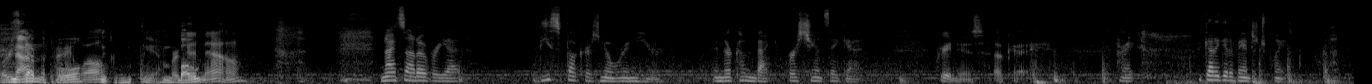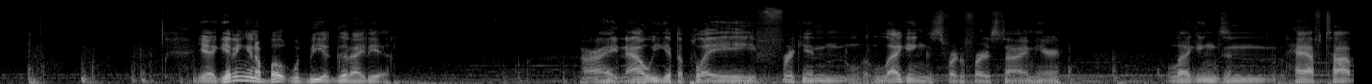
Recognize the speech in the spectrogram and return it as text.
Or just Not in in the the pool. Well, yeah, we're boat. good now. Night's not over yet. These fuckers know we're in here. And they're coming back first chance they get. Great news. Okay. Alright. We gotta get a vantage point. Yeah, getting in a boat would be a good idea. All right, now we get to play freaking leggings for the first time here. Leggings and half top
